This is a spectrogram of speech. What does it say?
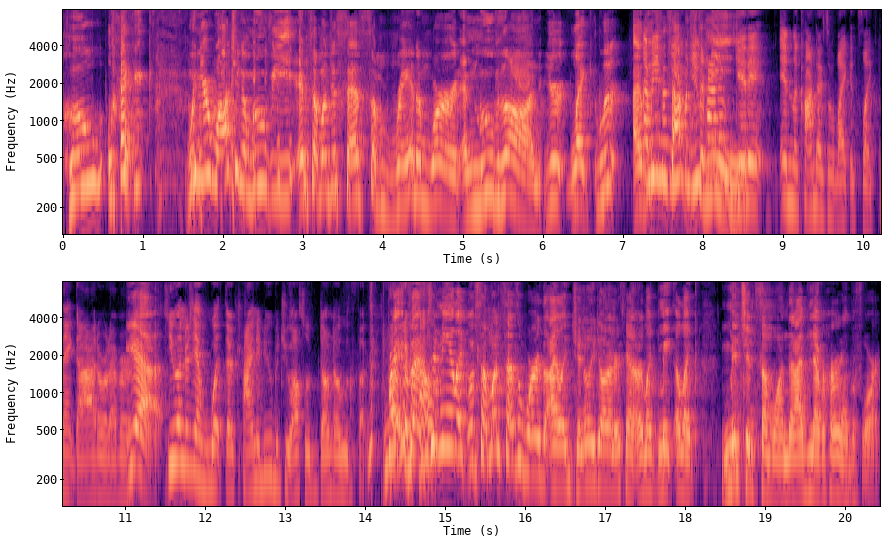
who like when you're watching a movie and someone just says some random word and moves on, you're like, lit- at I least mean, this you, happens you to kind me. of get it in the context of like it's like thank God or whatever. Yeah. So you understand what they're trying to do, but you also don't know who the fuck. Right, but about. to me, like if someone says a word that I like generally don't understand, or like make like mention someone that I've never heard of before,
